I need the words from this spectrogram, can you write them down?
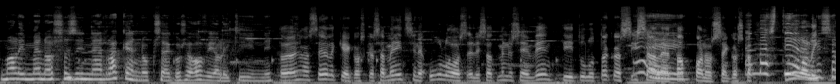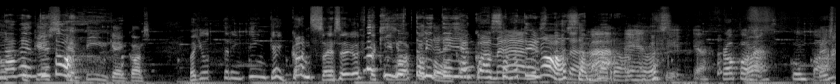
mä olin menossa sinne rakennukseen, kun se ovi oli kiinni. Toi on ihan selkeä, koska sä menit sinne ulos, eli sä oot mennyt siihen venttiin, tullut takas sisälle Ei. ja tappanut sen, koska En mä tiedä, missä nää kesken on. Tinken kanssa. Mä juttelin Tinken kanssa ja se yhtäkkiä Mäkin vaan juttelin teidän kanssa, mä tein en myös. tiedä. Roponen, kumpaa? Test,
